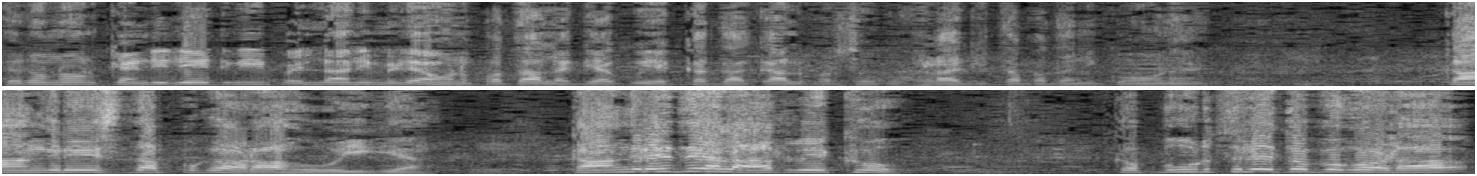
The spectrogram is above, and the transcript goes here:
ਫਿਰ ਉਹਨਾਂ ਨੂੰ ਕੈਂਡੀਡੇਟ ਵੀ ਪਹਿਲਾਂ ਨਹੀਂ ਮਿਲਿਆ, ਹੁਣ ਪਤਾ ਲੱਗਿਆ ਕੋਈ ਇੱਕ ਅੱਧਾ ਕੱਲ ਪਰਸੋਂ ਕੋਈ ਖੜਾ ਕੀਤਾ, ਪਤਾ ਨਹੀਂ ਕੌਣ ਹੈ। ਕਾਂਗਰਸ ਦਾ ਭਗੌੜਾ ਹੋ ਹੀ ਗਿਆ। ਕਾਂਗਰਸ ਦੇ ਹਾਲਾਤ ਵੇਖੋ, ਕਪੂਰਥਲੇ ਤੋਂ ਭਗੌੜਾ,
